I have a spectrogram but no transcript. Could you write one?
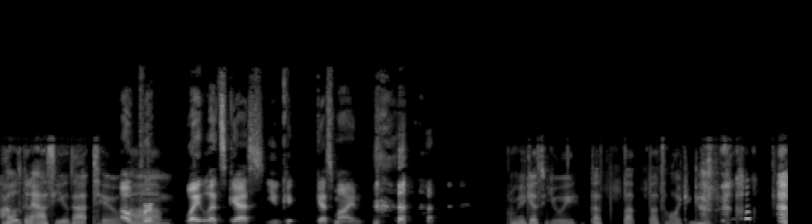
I was gonna ask you that too. Oh, per- um, wait. Let's guess. You gu- guess mine. I'm gonna guess Yui. That's that. That's all I can guess. I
